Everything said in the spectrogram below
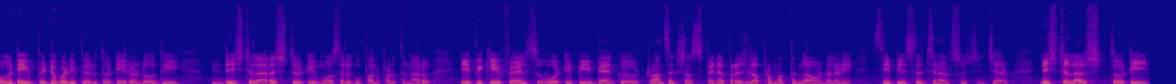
ఒకటి పెట్టుబడి పేరుతోటి రెండవది డిజిటల్ అరెస్ట్ తోటి మోసాలకు పాల్పడుతున్నారు. APK files OTP bank transactions పైన ప్రజలు అప్రమత్తంగా ఉండాలని సిపి సజ్జనర్ సూచించారు. డిజిటల్ అరెస్ట్ తోటి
